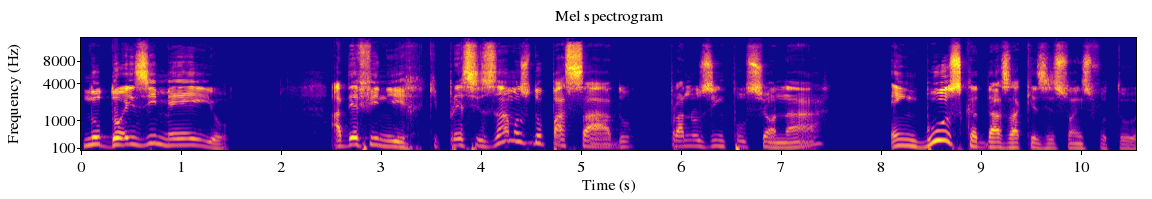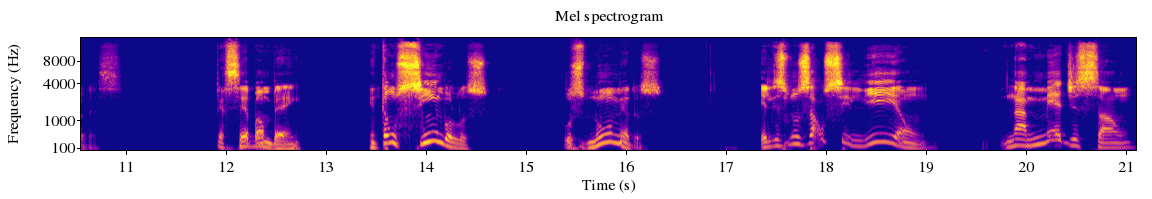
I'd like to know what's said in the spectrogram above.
no 2,5 a definir que precisamos do passado para nos impulsionar em busca das aquisições futuras. Percebam bem. Então, os símbolos, os números, eles nos auxiliam na medição,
